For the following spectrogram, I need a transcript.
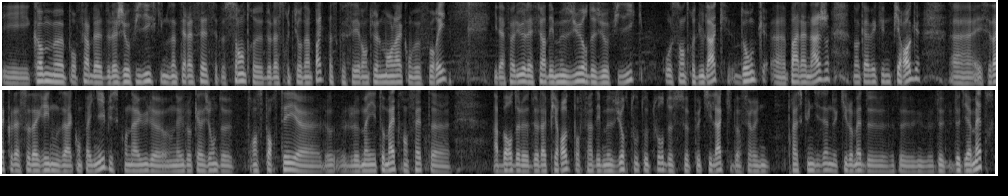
Et comme euh, pour faire de la, de la géophysique, ce qui nous intéressait, c'est le centre de la structure d'impact, parce que c'est éventuellement là qu'on veut forer, il a fallu aller faire des mesures de géophysique au centre du lac, donc euh, pas à la nage, donc avec une pirogue. Euh, et c'est là que la Sodagri nous a accompagnés, puisqu'on a eu l'occasion de transporter euh, le, le magnétomètre en fait à bord de, la pirogue pour faire des mesures tout autour de ce petit lac qui doit faire presque une dizaine de kilomètres de, diamètre.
